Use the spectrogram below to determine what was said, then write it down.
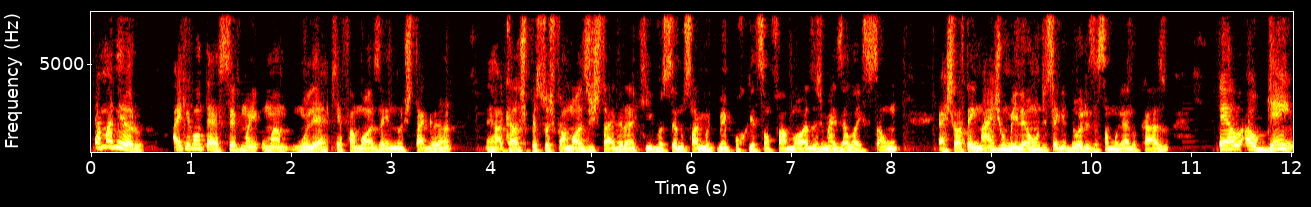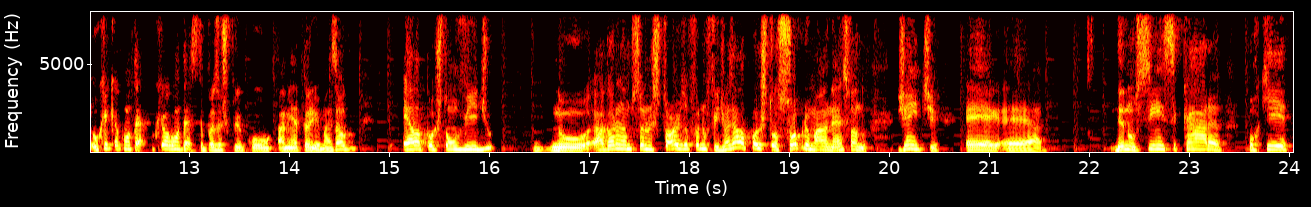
É maneiro. Aí o que acontece? Teve uma, uma mulher que é famosa aí no Instagram, né, aquelas pessoas famosas do Instagram que você não sabe muito bem porque são famosas, mas elas são. Acho que ela tem mais de um milhão de seguidores, essa mulher no caso. Ela, alguém, o que que acontece? O que acontece? Depois eu explico a minha teoria, mas ela postou um vídeo no. Agora não sei no Stories ou foi no feed, mas ela postou sobre o maionese falando: gente, é, é, denunciem esse cara porque,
